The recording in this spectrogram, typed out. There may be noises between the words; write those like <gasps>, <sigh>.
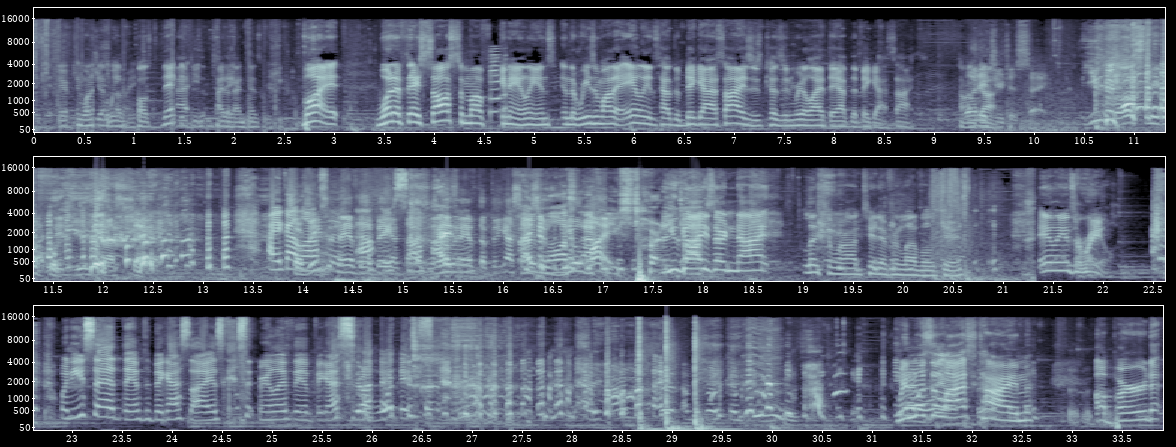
But what if they saw some motherfucking aliens, and the reason why the aliens have the big ass eyes is because in real life they have the big ass eyes. Oh, What did you just say? You lost me before. you just say? <laughs> I got The lost reason they have the after biggest eyes is because they have the biggest I eyes in lost real after you life. started. You guys are not. Listen, we're on two different levels here. <laughs> Aliens are real. <laughs> When you said they have the big ass eyes, because in real life they have big ass Yeah, what eyes. I'm so confused. When was the last time a bird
